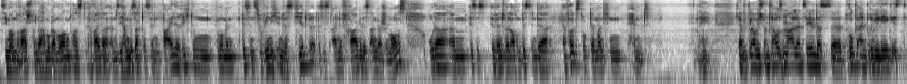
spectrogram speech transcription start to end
Simon Brasch von der Hamburger Morgenpost. Herr Walter, ähm, Sie haben gesagt, dass in beide Richtungen im Moment ein bisschen zu wenig investiert wird. Ist es eine Frage des Engagements oder ähm, ist es eventuell auch ein bisschen der Erfolgsdruck, der manchen hemmt? Nee, ich habe, glaube ich, schon tausendmal erzählt, dass äh, Druck ein Privileg ist.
